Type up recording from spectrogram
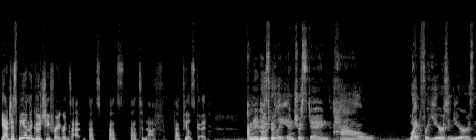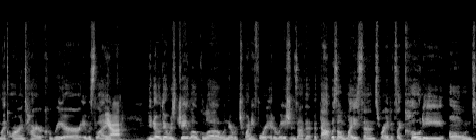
Yeah, just be in the Gucci fragrance ad. That's that's that's enough. That feels good. I mean, it is really interesting how, like, for years and years, and like our entire career, it was like, yeah. you know, there was J Lo Glow, and there were 24 iterations of it, but that was a license, right? It's like Coty owned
